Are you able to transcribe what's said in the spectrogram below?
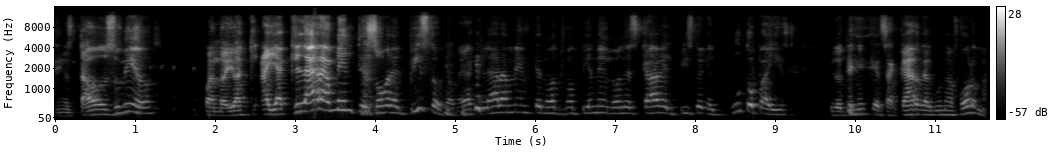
en Estados Unidos cuando allá, claramente sobra el pisto, cuando allá claramente no, no, tiene, no les cabe el pisto en el puto país y lo tienen que sacar de alguna forma.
